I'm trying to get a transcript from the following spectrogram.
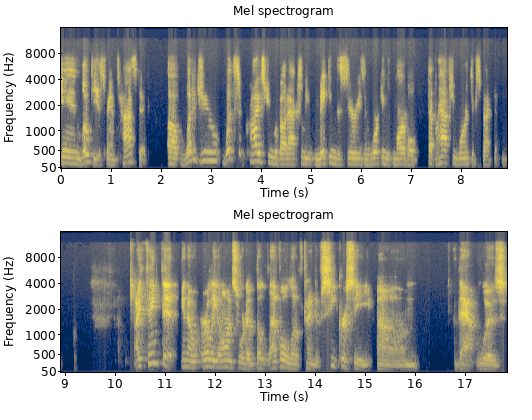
in Loki is fantastic. Uh, what did you? What surprised you about actually making the series and working with Marvel that perhaps you weren't expecting? I think that you know early on, sort of the level of kind of secrecy um, that was,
